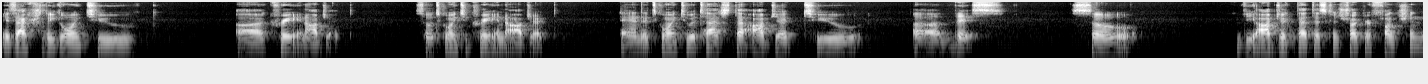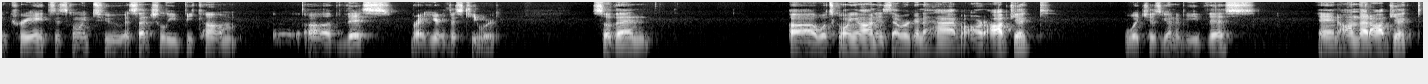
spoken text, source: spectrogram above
is actually going to uh, create an object. So it's going to create an object and it's going to attach that object to uh, this. So the object that this constructor function creates is going to essentially become uh, this right here, this keyword. So then uh, what's going on is that we're going to have our object, which is going to be this, and on that object,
